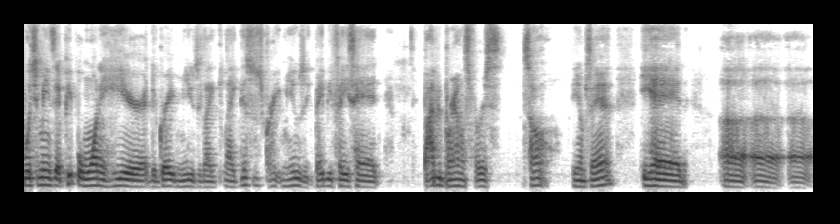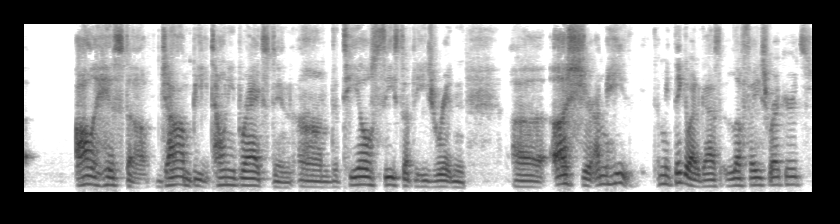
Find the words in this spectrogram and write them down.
which means that people want to hear the great music. Like, like this was great music. Babyface had Bobby Brown's first song. You know what I'm saying? He had uh, uh, uh, all of his stuff, Jon B, Toni Braxton, um, the TLC stuff that he's written, uh, Usher. I mean, he. I mean, think about it, guys. LaFace Records.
